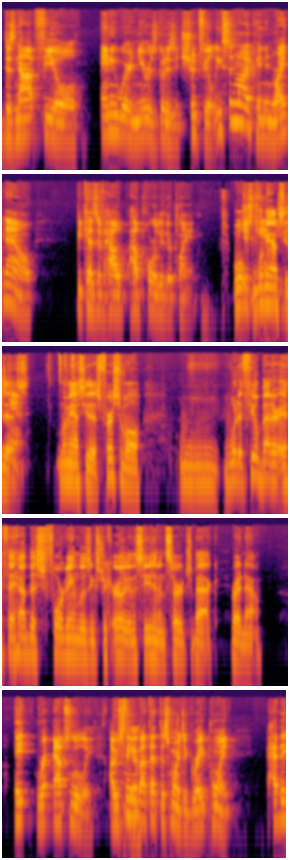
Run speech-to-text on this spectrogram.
does not feel anywhere near as good as it should feel, at least in my opinion, right now, because of how how poorly they're playing. Well, let me ask you, you this. Can't. Let me ask you this. First of all, would it feel better if they had this four game losing streak earlier in the season and surged back right now? It absolutely. I was thinking yeah. about that this morning. It's a great point had they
